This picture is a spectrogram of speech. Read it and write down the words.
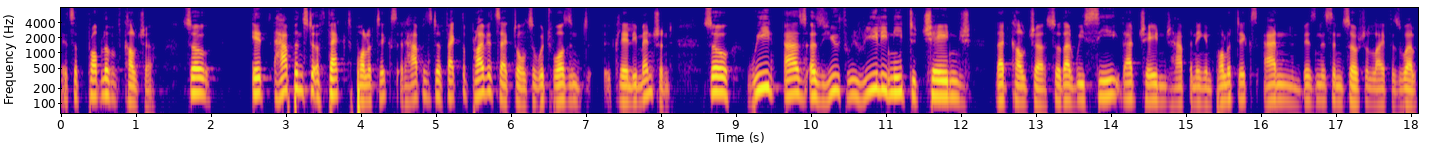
It's a problem of culture. So it happens to affect politics. It happens to affect the private sector also, which wasn't clearly mentioned. So we, as, as youth, we really need to change that culture so that we see that change happening in politics and in business and social life as well.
